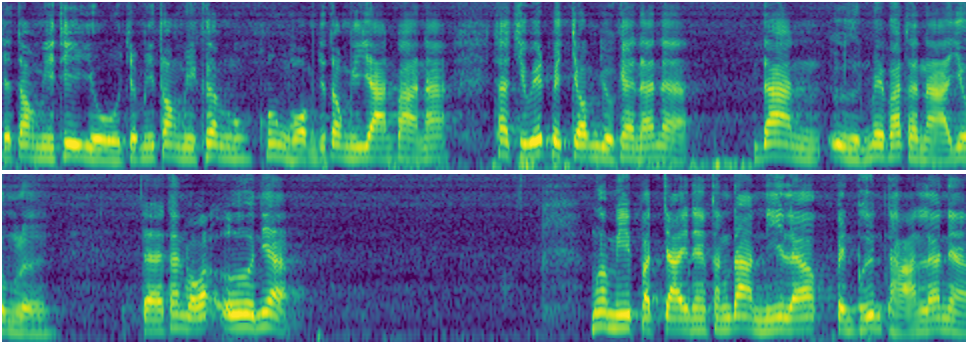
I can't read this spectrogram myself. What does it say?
จะต้องมีที่อยู่ จะมีต้องมีเครื่องคุ้งห่มจะต้องมียานพาหนะ ถ้าชีวิตไปจมอยู่แค่นั้นน่ะด้านอื่นไม่พัฒนายุ่งเลย แต่ท่านบอกว่าเออเนี่ย เมื่อมีปัจจัยในทางด้านนี้แล้วเป็นพื้นฐานแล้วเนี่ย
